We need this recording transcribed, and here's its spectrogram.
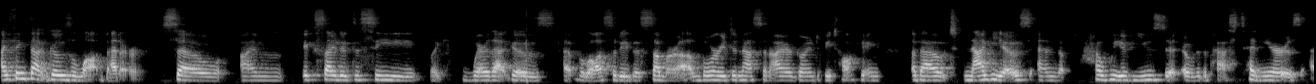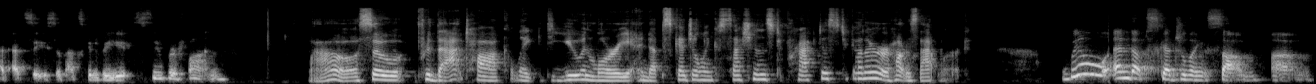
I think that goes a lot better. So I'm excited to see like where that goes at Velocity this summer. Uh, Laurie Denness and I are going to be talking about Nagios and how we have used it over the past 10 years at Etsy. So that's going to be super fun. Wow. So for that talk, like do you and Laurie end up scheduling sessions to practice together or how does that work? We'll end up scheduling some. Um,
